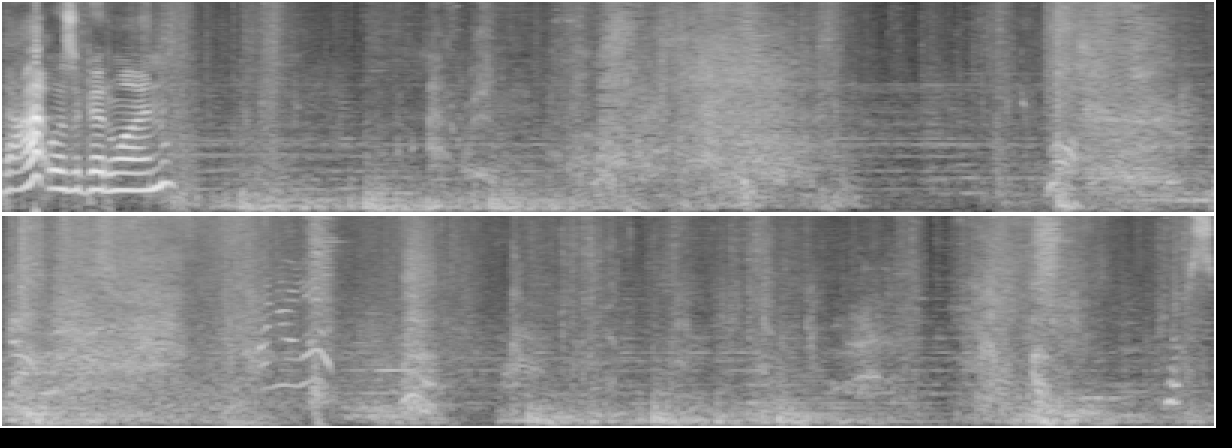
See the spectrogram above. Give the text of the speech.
That was a good one. Oops.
